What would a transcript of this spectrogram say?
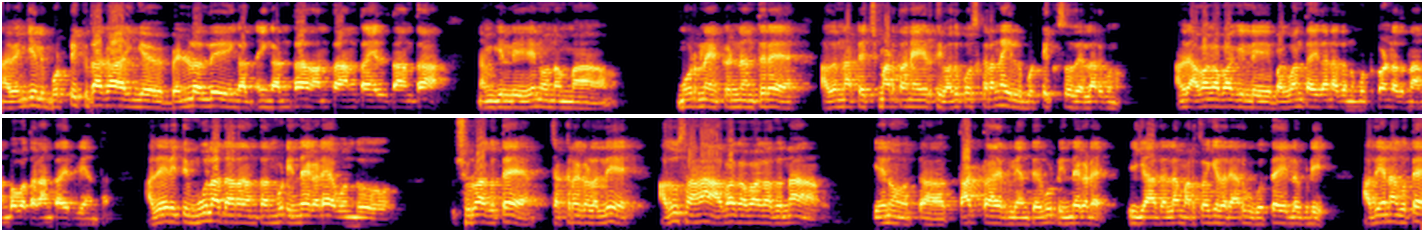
ನಾವ್ ಹೆಂಗೆ ಇಲ್ಲಿ ಬೊಟ್ಟಿಕ್ಕಿದಾಗ ಹಿಂಗೆ ಬೆಳ್ಳಲ್ಲಿ ಹಿಂಗ ಹಿಂಗ ಅಂತ ಅಂತ ಅಂತ, ಹೇಳ್ತಾ ಅಂತ ನಮ್ಗಿಲ್ಲಿ ಏನು ನಮ್ಮ ಮೂರನೇ ಕಣ್ಣು ಅಂತಾರೆ ಅದನ್ನ ಟಚ್ ಮಾಡ್ತಾನೆ ಇರ್ತೀವಿ. ಅದಕ್ಕೋಸ್ಕರನೇ ಇಲ್ಲಿ ಬುಟ್ಟಿಕ್ಸೋದು ಎಲ್ಲಾರ್ಗು ಅಂದ್ರೆ ಅವಾಗ ಅವಾಗ ಇಲ್ಲಿ ಭಗವಂತ ಇದ್ದಾನೆ, ಅದನ್ನ ಮುಟ್ಕೊಂಡು ಅದನ್ನ ಅನುಭವ ತಗೊಂತಾ ಇರ್ಲಿ ಅಂತ. ಅದೇ ರೀತಿ ಮೂಲಾಧಾರ ಅಂತ ಅಂದ್ಬಿಟ್ಟು ಹಿಂದೆಗಡೆ ಒಂದು ಶುರು ಆಗುತ್ತೆ ಚಕ್ರಗಳಲ್ಲಿ. ಅದು ಸಹ ಅವಾಗ ಅವಾಗ ಅದನ್ನ ಏನು ತಾಕ್ತಾ ಇರ್ಲಿ ಅಂತ ಹೇಳ್ಬಿಟ್ಟು ಹಿಂದೆಗಡೆ. ಈಗ ಅದೆಲ್ಲ ಮರ್ತೋಗಿದ್ದಾರೆ ಯಾರಿಗೂ ಗೊತ್ತೇ ಇಲ್ಲ ಬಿಡಿ. ಅದೇನಾಗುತ್ತೆ,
